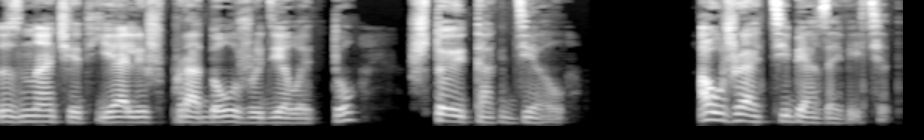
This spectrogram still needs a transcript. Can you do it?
«Значит, я лишь продолжу делать то, что и так делала. А уже от тебя зависит,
